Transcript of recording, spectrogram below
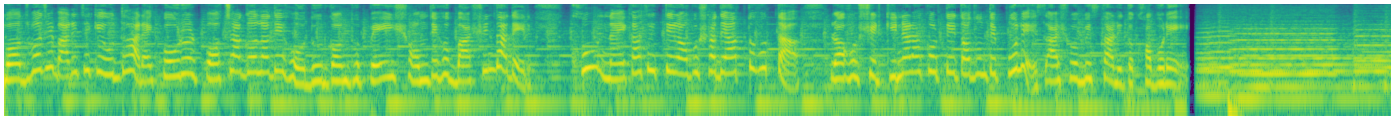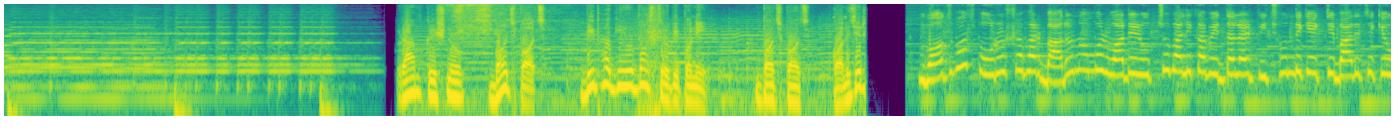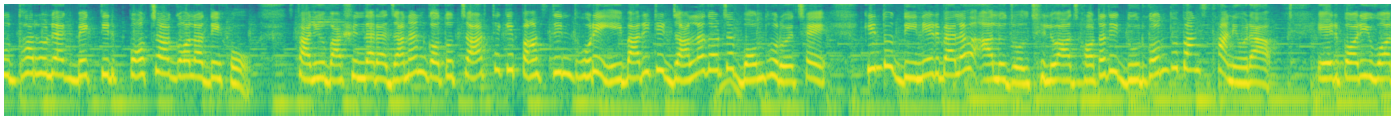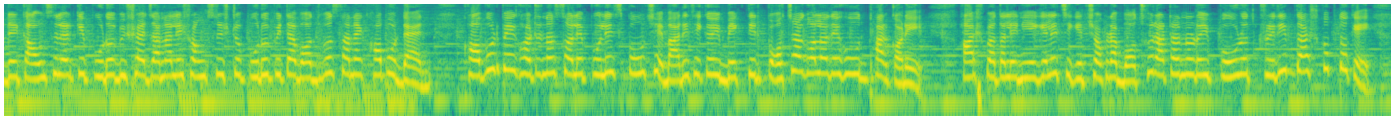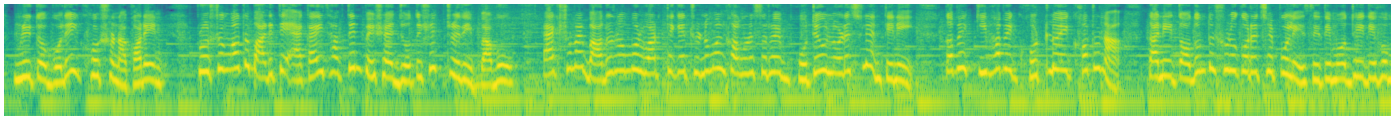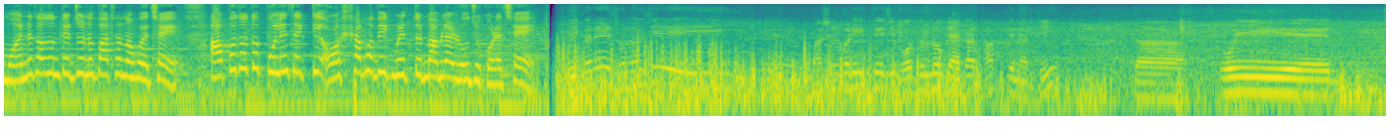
বজবজে বাড়ি থেকে উদ্ধার এক পৌরর পচা গলা দেহ, দুর্গন্ধ পেয়েই সন্দেহ বাসিন্দাদের। খুন না একাধিত্বের অবসাদে আত্মহত্যা। রহস্যের কিনারা করতে তদন্তে পুলিশ আসব বিস্তারিত খবরে। রামকৃষ্ণ, বজবজ। বিভাগীয় বস্ত্র বিপণী। বজবজ কলেজের বজবজ পৌরসভার বারো নম্বর ওয়ার্ডের উচ্চ বালিকা বিদ্যালয়ের পিছন দিকে একটি বাড়ি থেকে উদ্ধার হলো এক ব্যক্তির পচা গলা দেহ। স্থানীয় বাসিন্দারা জানান, গত চার থেকে পাঁচ দিন ধরেই এই বাড়িটির জানলা দরজা বন্ধ রয়েছে, কিন্তু দিনের বেলাও আলো জ্বলছিল। আজ হঠাৎই দুর্গন্ধ পান স্থানীয়রা। এরপরই ওয়ার্ডের কাউন্সিলরকে পুরো বিষয় জানালে সংশ্লিষ্ট পুরপিতা বজবজ খবর দেন। খবর পেয়ে ঘটনাস্থলে পুলিশ পৌঁছে বাড়ি থেকে ওই ব্যক্তির পচা গলা দেহ উদ্ধার করে। হাসপাতালে নিয়ে গেলে চিকিৎসকরা বছর আটানোর ওই পৌর ত্রিদীপ দাশগুপ্তকে মৃত বলেই ঘোষণা করেন। প্রসঙ্গত বাড়িতে একাই থাকতেন পেশায় জ্যোতিষী ত্রিদীপ বাবু একসময় বারো নম্বর ওয়ার্ড থেকে তৃণমূল কংগ্রেসের হয়ে ভোটেও লড়েছিলেন তিনি। তবে কীভাবে ঘটলো এই ঘটনা, তা নিয়ে তদন্ত শুরু করেছে পুলিশ। ইতিমধ্যেই দেহ ময়না তদন্তের জন্য পাঠানো হয়েছে। আপাতত পুলিশ একটি অস্বাভাবিক মৃত্যুর মামলা রুজু করেছে। এখানে শোনা হচ্ছে এই পাশের বাড়িতে যে ভদ্রলোক একা থাকতেন আর কি, তা ওই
